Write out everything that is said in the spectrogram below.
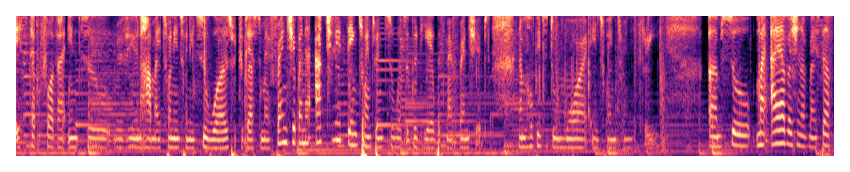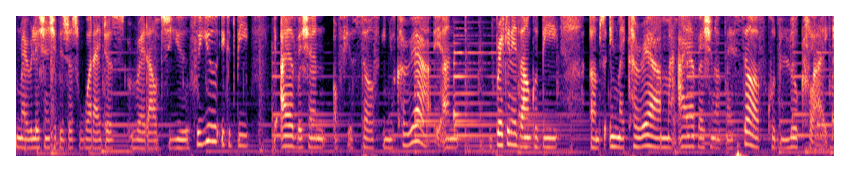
a step further into reviewing how my 2022 was with regards to my friendship and i actually think 2022 was a good year with my friendships and i'm hoping to do more in 2023 um, so my higher version of myself in my relationship is just what I just read out to you. For you, it could be your higher version of yourself in your career, and breaking it down could be um, so in my career, my higher version of myself could look like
